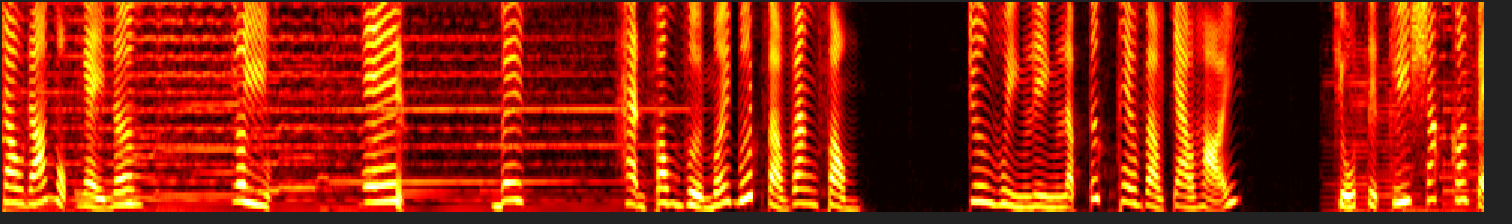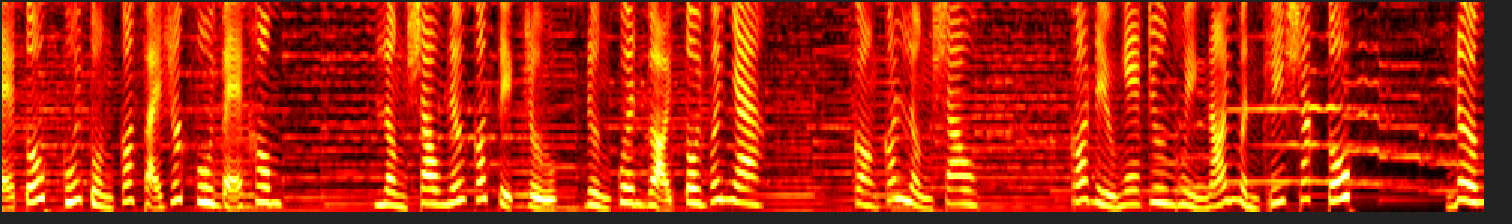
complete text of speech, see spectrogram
Sau đó một ngày nơn Y E B Hành Phong vừa mới bước vào văn phòng. Trương Huyền liền lập tức theo vào chào hỏi. Chủ tịch khí sắc có vẻ tốt, Cuối tuần có phải rất vui vẻ không? Lần sau nếu có tiệc rượu, Đừng quên gọi tôi với nha. Còn có lần sau, Có điều nghe Trương Huyền nói mình khí sắc tốt. Nương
